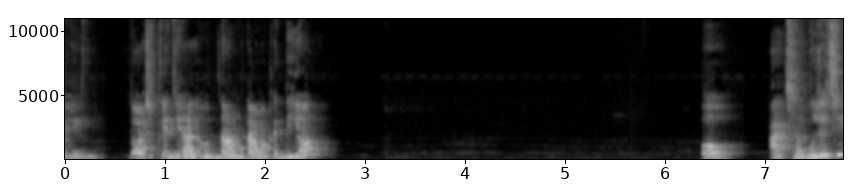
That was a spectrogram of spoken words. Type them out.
ওই দশ কেজি আলুর দামটা আমাকে দিও। ও আচ্ছা বুঝেছি।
